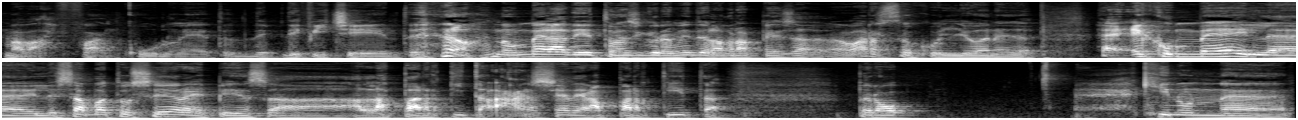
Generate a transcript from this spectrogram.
Ma vaffanculo, mi ha detto, de- deficiente. No, non me l'ha detto, ma sicuramente l'avrà pensato. Guarda sto coglione. Eh, È con me il, il sabato sera e pensa alla partita, l'ansia della partita. Però eh, chi non, eh,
